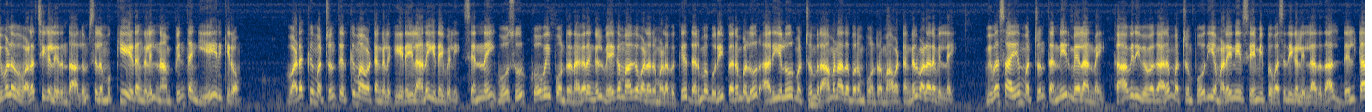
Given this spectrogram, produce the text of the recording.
இவ்வளவு வளர்ச்சிகள் இருந்தாலும் சில முக்கிய இடங்களில் நாம் பின்தங்கியே இருக்கிறோம். வடக்கு மற்றும் தெற்கு மாவட்டங்களுக்கு இடையிலான இடைவெளி சென்னை ஓசூர் கோவை போன்ற நகரங்கள் வேகமாக வளரும் அளவுக்கு தருமபுரி பெரம்பலூர் அரியலூர் மற்றும் ராமநாதபுரம் போன்ற மாவட்டங்கள் வளரவில்லை. விவசாயம் மற்றும் தண்ணீர் மேலாண்மை காவிரி விவகாரம் மற்றும் போதிய மழைநீர் சேமிப்பு வசதிகள் இல்லாததால் டெல்டா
